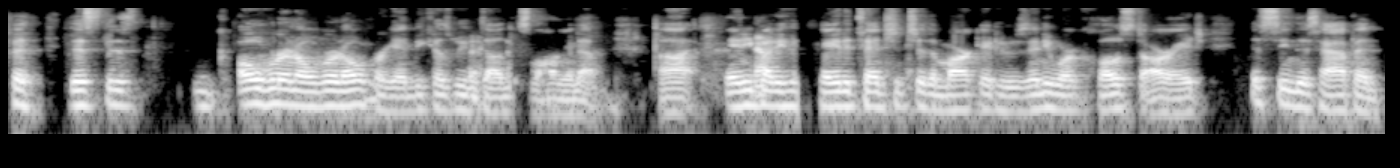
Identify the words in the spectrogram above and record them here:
this this over and over and over again because we've done this long enough. Uh, anybody yeah. who's paid attention to the market, who's anywhere close to our age, has seen this happen.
